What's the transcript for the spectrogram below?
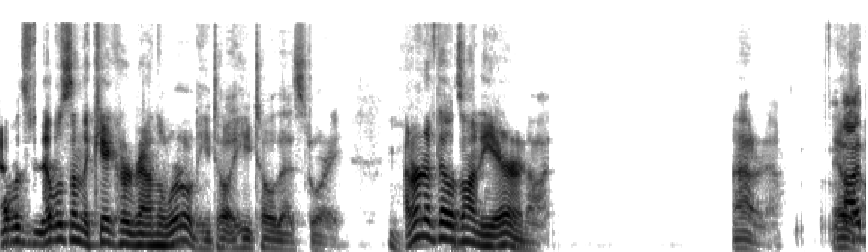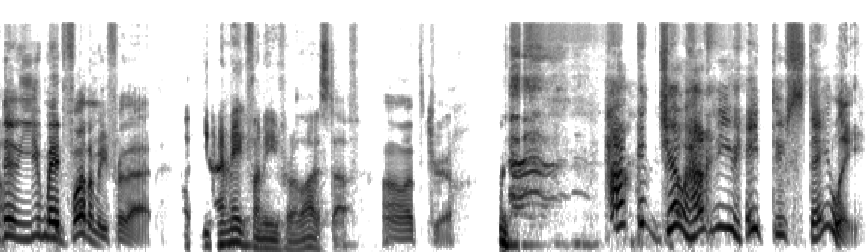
that was that was on the kick heard around the world. He told he told that story. I don't know if that was on the air or not. I don't know. Oh, I did. You made fun of me for that. I make fun of you for a lot of stuff. Oh, that's true. how can Joe? How can you hate Deuce Staley?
